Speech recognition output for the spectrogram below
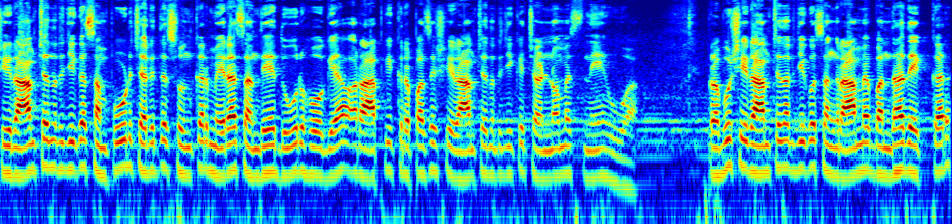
श्री रामचंद्र जी का संपूर्ण चरित्र सुनकर मेरा संदेह दूर हो गया और आपकी कृपा से श्री रामचंद्र जी के चरणों में स्नेह हुआ। प्रभु, श्री रामचंद्र जी को संग्राम में बंधा देखकर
